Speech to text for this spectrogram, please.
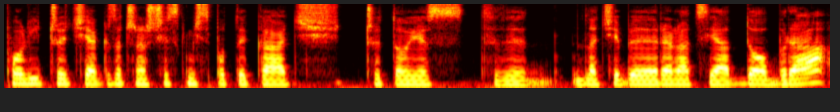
policzyć, jak zaczynasz się z kimś spotykać, czy to jest y, dla ciebie relacja dobra,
